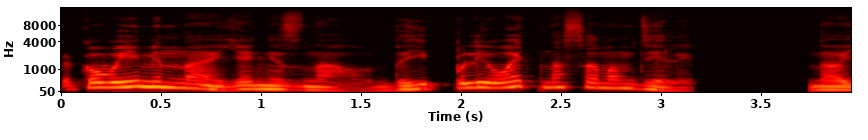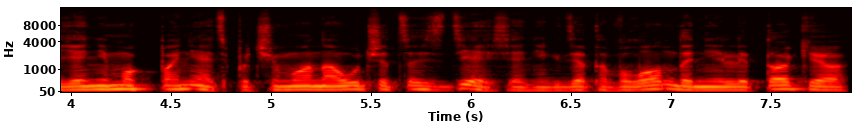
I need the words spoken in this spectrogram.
Какого именно, я не знал, да и плевать на самом деле. Но я не мог понять, почему она учится здесь, а не где-то в Лондоне или Токио.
